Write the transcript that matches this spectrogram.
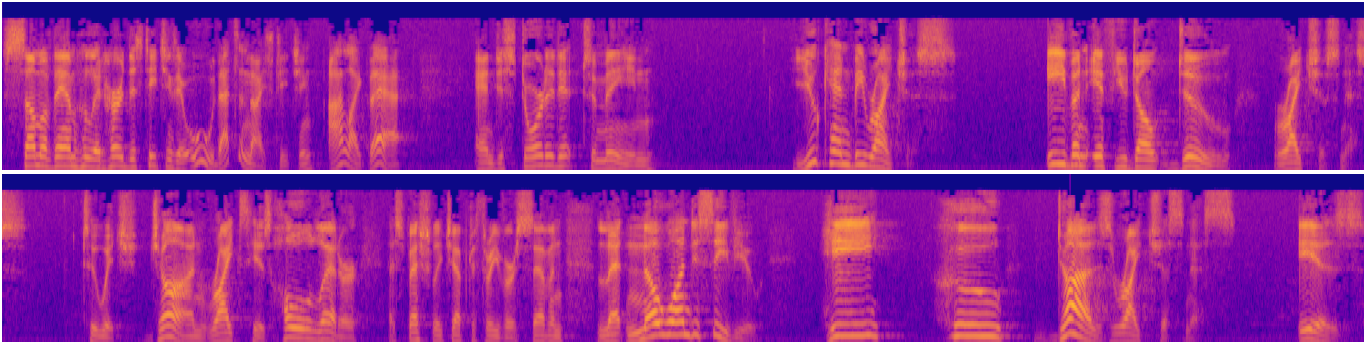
some of them who had heard this teaching say, Ooh, that's a nice teaching. I like that. And distorted it to mean you can be righteous even if you don't do righteousness. To which John writes his whole letter, especially chapter 3 verse 7, let no one deceive you. He who does righteousness is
